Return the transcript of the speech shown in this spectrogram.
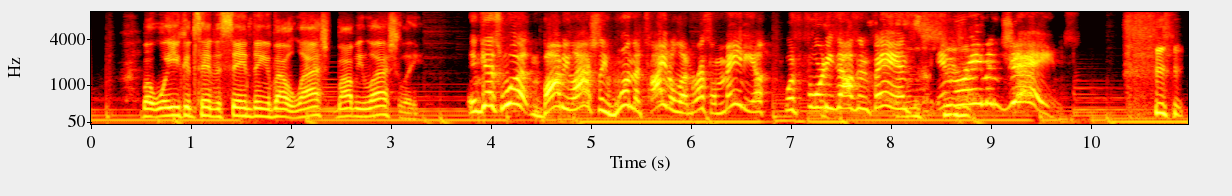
but well you could say the same thing about Lash Bobby Lashley. and guess what bobby lashley won the title at wrestlemania with 40000 fans in raymond james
